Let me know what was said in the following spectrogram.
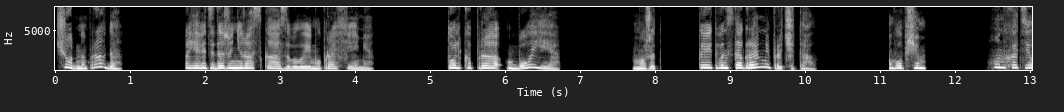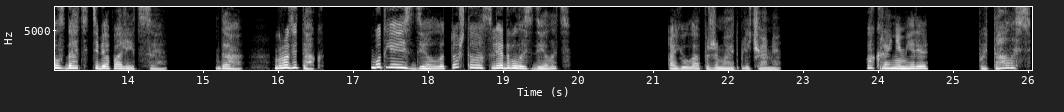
Чудно, правда? А я ведь даже не рассказывала ему про Феме. Только про Бойе. Может, Тейт в Инстаграме прочитал? В общем, он хотел сдать тебя полиции. Да, вроде так. Вот я и сделала то, что следовало сделать а Юла пожимает плечами. По крайней мере, пыталась.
